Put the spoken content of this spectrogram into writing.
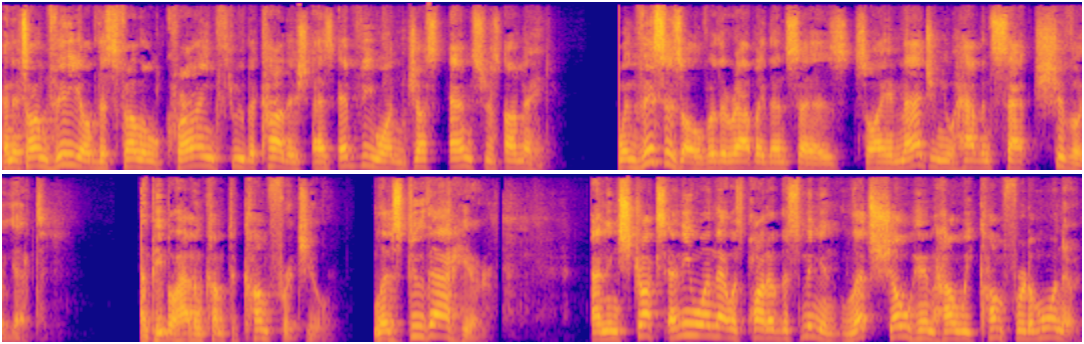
And it's on video of this fellow crying through the Kaddish as everyone just answers Amen. When this is over, the rabbi then says, So I imagine you haven't sat Shiva yet, and people haven't come to comfort you. Let's do that here. And instructs anyone that was part of this minyan, let's show him how we comfort a mourner.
